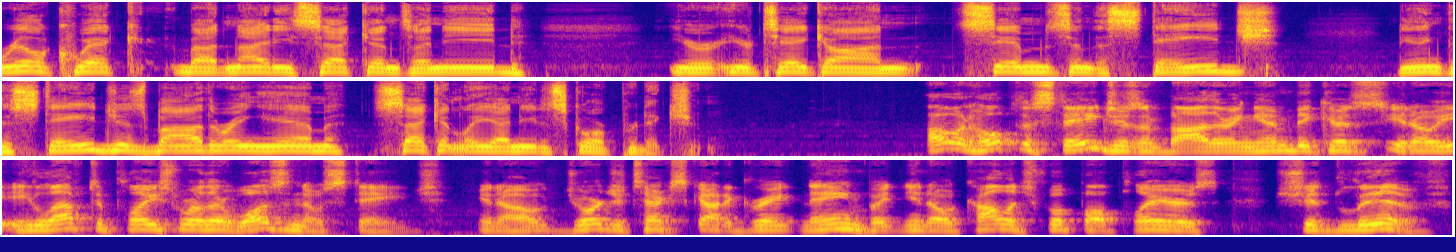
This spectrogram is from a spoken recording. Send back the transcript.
real quick, about 90 seconds. I need your your take on Sims and the stage. Do you think the stage is bothering him? Secondly, I need a score prediction. I would hope the stage isn't bothering him because you know he left a place where there was no stage. You know, Georgia Tech's got a great name, but you know, college football players should live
